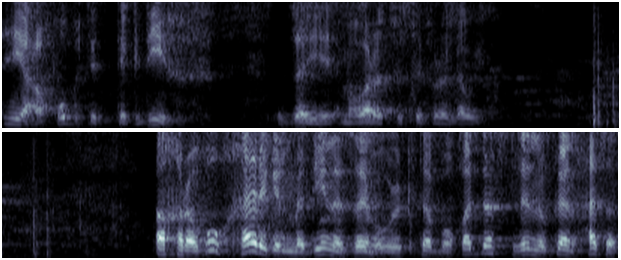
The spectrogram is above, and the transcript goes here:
هي عقوبة التجديف زي ما ورد في سفر اللوي. أخرجوه خارج المدينة زي ما بيقول الكتاب المقدس لأنه كان حسب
